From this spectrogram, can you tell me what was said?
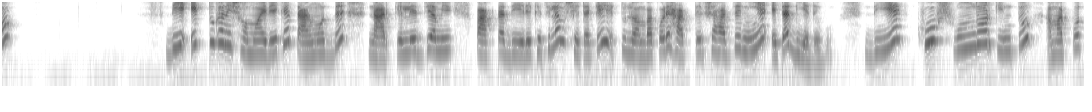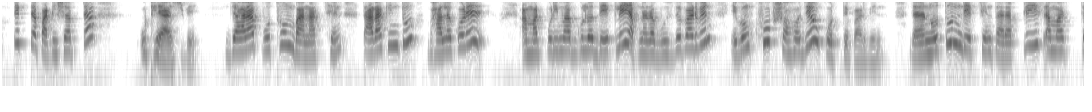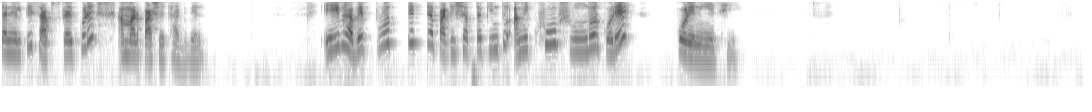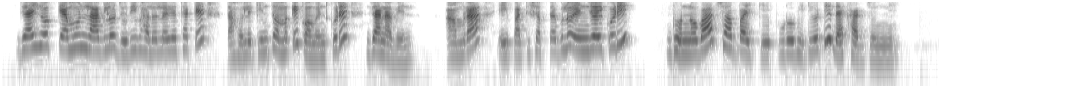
দিয়ে একটুখানি সময় রেখে তার মধ্যে নারকেলের যে আমি পাকটা দিয়ে রেখেছিলাম সেটাকেই একটু লম্বা করে হাতের সাহায্যে নিয়ে এটা দিয়ে দেব। দিয়ে খুব সুন্দর কিন্তু আমার প্রত্যেকটা পাটিসাপটা উঠে আসবে। যারা প্রথম বানাচ্ছেন তারা কিন্তু ভালো করে আমার পরিমাপগুলো দেখলেই আপনারা বুঝতে পারবেন এবং খুব সহজেও করতে পারবেন। যারা নতুন দেখছেন তারা প্লিজ আমার চ্যানেলটি সাবস্ক্রাইব করে আমার পাশে থাকবেন। এইভাবে প্রত্যেকটা পাটিসাপটা কিন্তু আমি খুব সুন্দর করে করে নিয়েছি। যাই হোক, কেমন লাগল যদি ভালো লেগে থাকে তাহলে কিন্তু আমাকে কমেন্ট করে জানাবেন। আমরা এই পাটিসাপটাগুলো এনজয় করি। ধন্যবাদ সবাইকে পুরো ভিডিওটি দেখার জন্যে।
